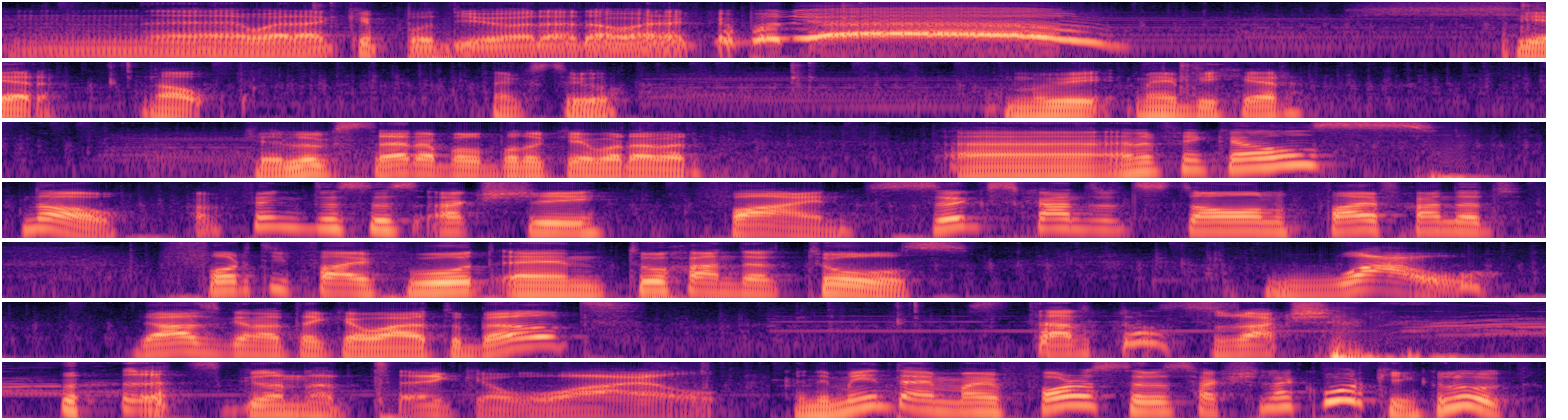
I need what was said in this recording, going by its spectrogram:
Nah, where I can put you? I don't know where I can put you. Here. No. Next to you. Maybe, maybe here. Okay, looks terrible, but okay, whatever. Uh, anything else? No, I think this is actually fine. 600 stone, 545 wood, and 200 tools. Wow! That's gonna take a while to build. Start construction. That's gonna take a while. In the meantime, my forester is actually like working, look.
